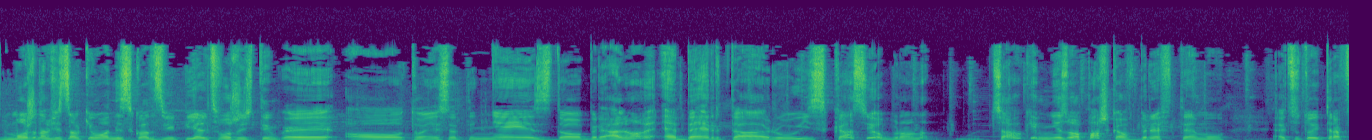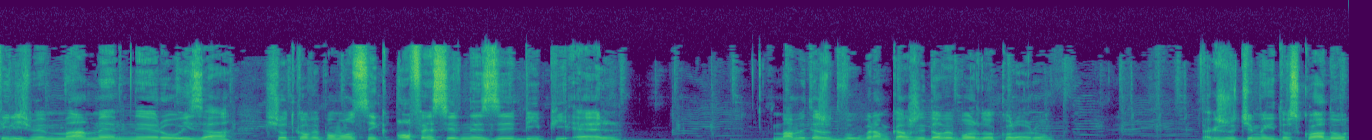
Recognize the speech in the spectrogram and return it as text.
Może nam się całkiem ładny skład z BPL tworzyć tym... E, o, to niestety nie jest dobre, ale mamy Eberta, Ruiz, Casio, Brona... Całkiem niezła paszka wbrew temu. E, co tutaj trafiliśmy? Mamy Ruiza, środkowy pomocnik ofensywny z BPL. Mamy też dwóch bramkarzy do wyboru do koloru. Także rzucimy ich do składu.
